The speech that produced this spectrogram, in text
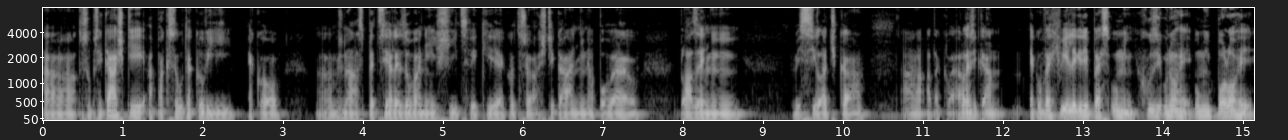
A to jsou překážky a pak jsou takový jako možná specializovanější cviky, jako třeba štěkání na povel, plazení, vysílačka a, a takhle. Ale říkám, jako ve chvíli, kdy pes umí chůzi u nohy, umí polohy,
